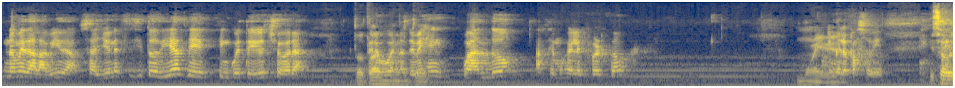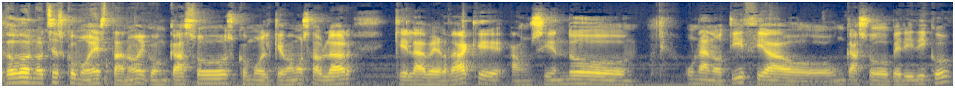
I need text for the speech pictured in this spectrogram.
no me da la vida. O sea, yo necesito días de 58 horas. Pero bueno, de vez en cuando hacemos el esfuerzo Muy y bien. me lo paso bien. Y sobre todo noches como esta, ¿no? Y con casos como el que vamos a hablar, que la verdad que, aun siendo una noticia o un caso verídico,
